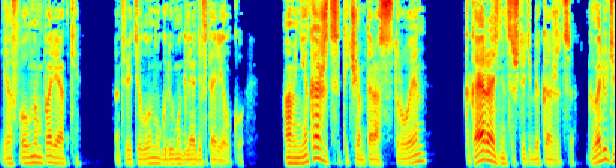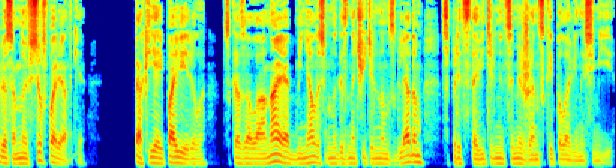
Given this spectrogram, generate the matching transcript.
«Я в полном порядке», — ответил он, угрюмо глядя в тарелку. «А мне кажется, ты чем-то расстроен». «Какая разница, что тебе кажется? Говорю тебе, со мной все в порядке». «Так я и поверила», — сказала она и обменялась многозначительным взглядом с представительницами женской половины семьи.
